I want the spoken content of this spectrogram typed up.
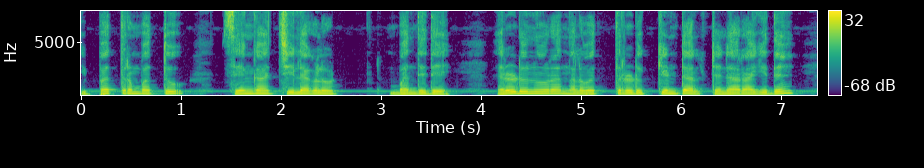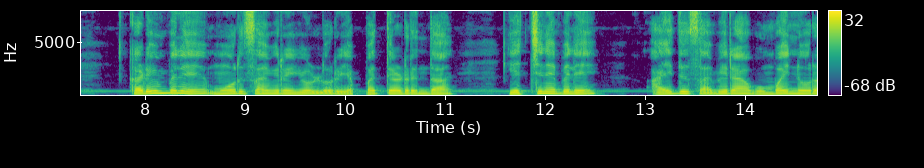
ಇಪ್ಪತ್ತೊಂಬತ್ತು ಶೇಂಗಾ ಚೀಲಗಳು ಬಂದಿದೆ. ಎರಡು ನೂರ ನಲವತ್ತೆರಡು ಕ್ವಿಂಟಲ್ ಟೆಂಡರ್ ಆಗಿದೆ. ಕಡಿಮೆ ಬೆಲೆ ಮೂರು ಸಾವಿರ ಏಳ್ನೂರ ಎಪ್ಪತ್ತೆರಡರಿಂದ ಹೆಚ್ಚಿನ ಬೆಲೆ ಐದು ಸಾವಿರ ಒಂಬೈನೂರ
